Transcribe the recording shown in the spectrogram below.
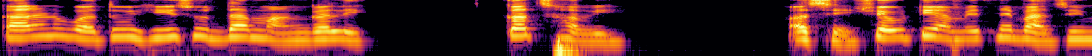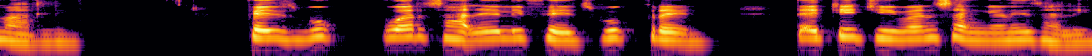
कारण वधू ही सुद्धा मांगलिकच हवी असे शेवटी अमितने बाजी मारली. फेसबुकवर झालेली फेसबुक फ्रेंड त्याची जीवनसंगिणी झाली.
